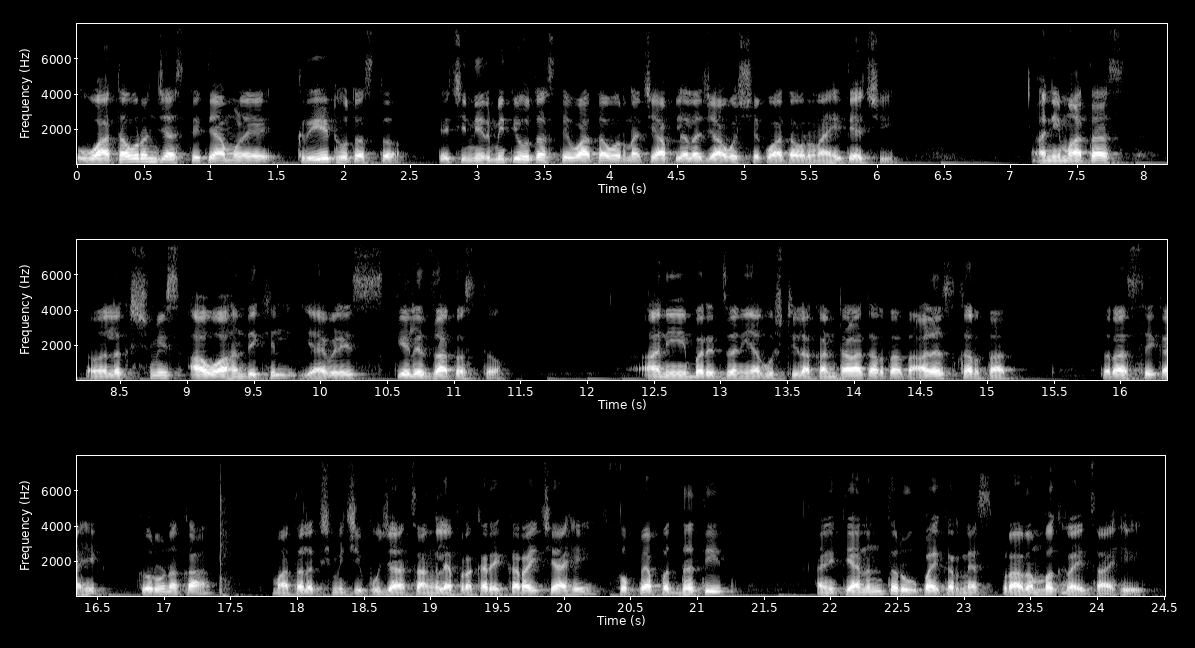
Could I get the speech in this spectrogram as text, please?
वातावरण जे असते त्यामुळे क्रिएट होत असतं. त्याची निर्मिती होत असते वातावरणाची आपल्याला जे आवश्यक वातावरण आहे त्याची. आणि मातास लक्ष्मीस आवाहन देखील यावेळेस केले जात असतं. आणि बरेच जण या गोष्टीला कंटाळा करतात आळस करतात. तर असे काही करू नका. माता लक्ष्मीची पूजा चांगल्या प्रकारे करायची आहे सोप्या पद्धतीत. आणि त्यानंतर उपाय करण्यास प्रारंभ करायचा आहे.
